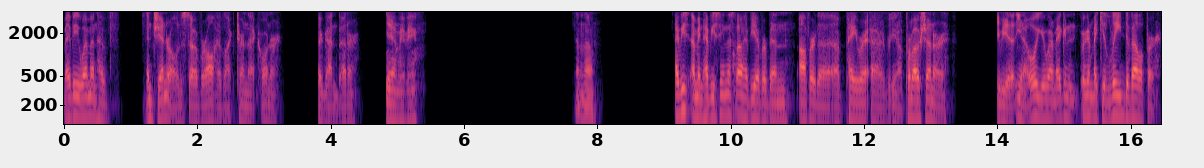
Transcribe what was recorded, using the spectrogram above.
maybe women have in general just overall have like turned that corner. They've gotten better. Yeah, maybe. I don't know. Have you? I mean, have you seen this though? Have you ever been offered a, a pay, ra- uh, you know, promotion or give you, a, you know, oh, you're to make we're going to make you lead developer.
